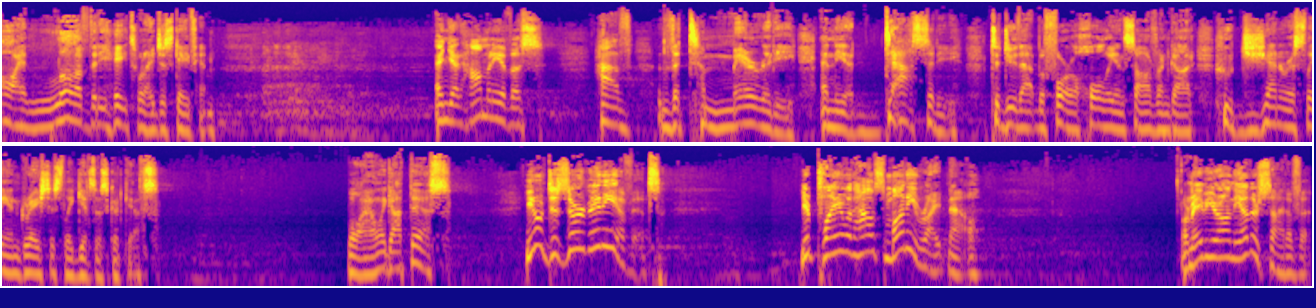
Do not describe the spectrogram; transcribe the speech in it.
oh, I love that he hates what I just gave him. And yet, how many of us have the temerity and the audacity to do that before a holy and sovereign God who generously and graciously gives us good gifts? Well, I only got this. You don't deserve any of it. You're playing with house money right now. Or maybe you're on the other side of it.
